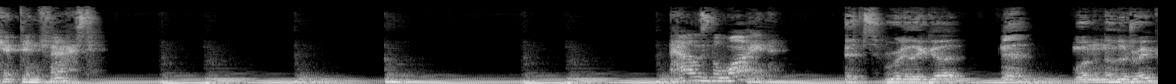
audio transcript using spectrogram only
Kicked in fast. How's the wine? It's really good. Want another drink?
